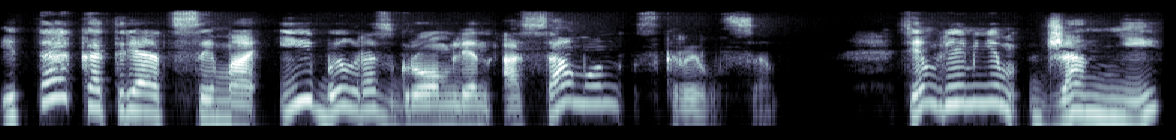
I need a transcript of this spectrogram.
И так отряд Сыма-И был разгромлен, а сам он скрылся. Тем временем Джан-Ни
